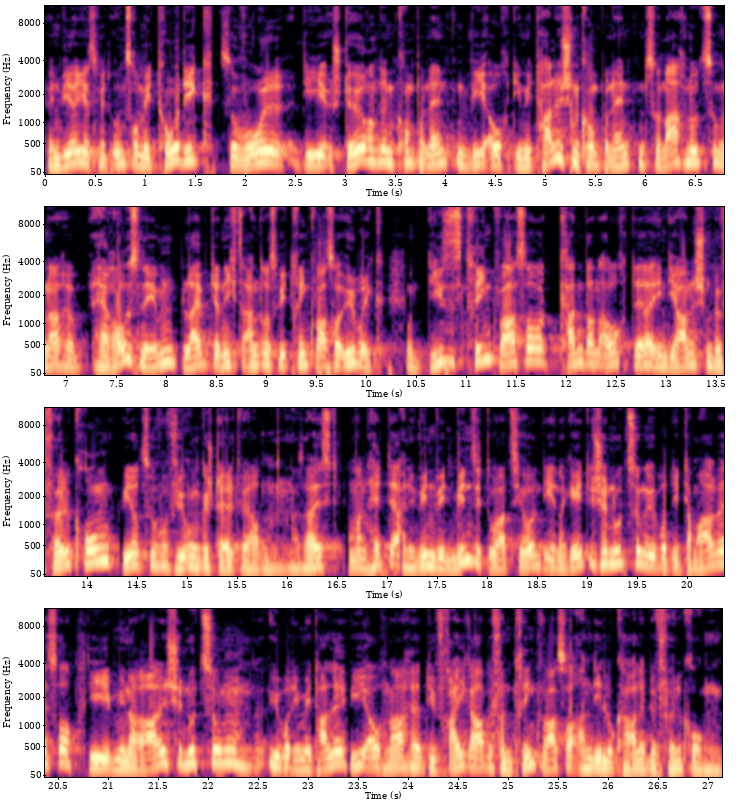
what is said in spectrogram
Wenn wir jetzt mit unserer Methodik sowohl die störenden Komponenten wie auch die metallischen Komponenten zur Nachnutzung nachher herausnehmen, bleibt ja nichts anderes wie Trinkwasser übrig. Und dieses Trinkwasser kann dann auch der indianischen Bevölkerung wieder zur Verfügung gestellt werden. Das heißt, man hätte eine Win-Win-Win-Situation, die energetische Nutzung über die Thermalwässer, die mineralische Nutzung über die Metalle, wie auch nachher die Freigabe von Trinkwasser an die lokale Bevölkerung.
